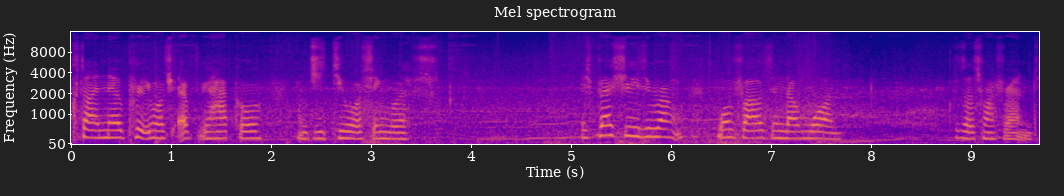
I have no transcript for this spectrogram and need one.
Because I know pretty much every hacker on GTA What's English. Especially the rank 1001. Because that's my friend.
